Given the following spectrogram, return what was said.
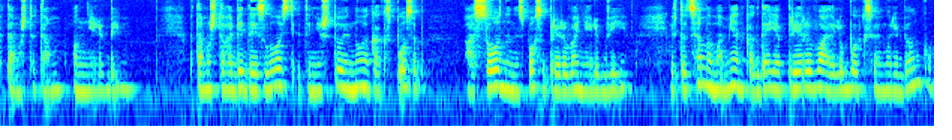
потому что там он не любим. Потому что обида и злость — это не что иное, как способ осознанный способ прерывания любви. И в тот самый момент, когда я прерываю любовь к своему ребенку,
